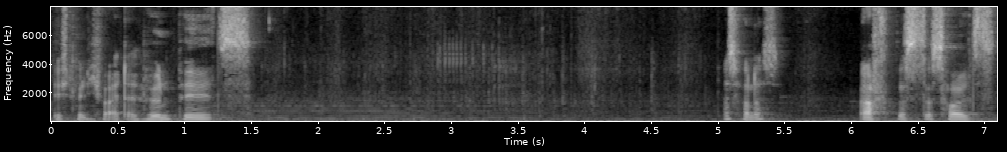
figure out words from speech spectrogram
Ich will nicht weiter. Hirnpilz. Was war das? Ach, das ist das Holz.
